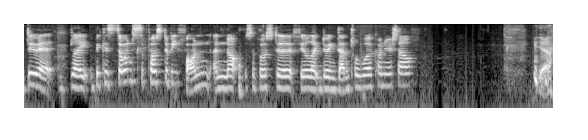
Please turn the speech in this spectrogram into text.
Do it, like because sewing's supposed to be fun and not supposed to feel like doing dental work on yourself. Yeah.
